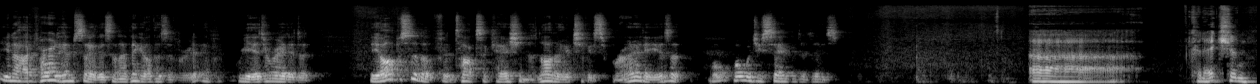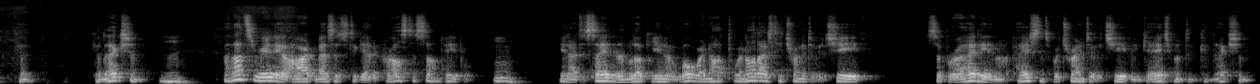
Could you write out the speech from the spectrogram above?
you know, I've heard him say this, and I think others have, re- have reiterated it the opposite of intoxication is not actually sobriety, is it? What, what would you say that it is? Uh, connection. Con- connection. Mm. And that's really a hard message to get across to some people. Mm. You know, to say to them, look, you know, what we're not, we're not actually trying to achieve sobriety in our patients. We're trying to achieve engagement and connection,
